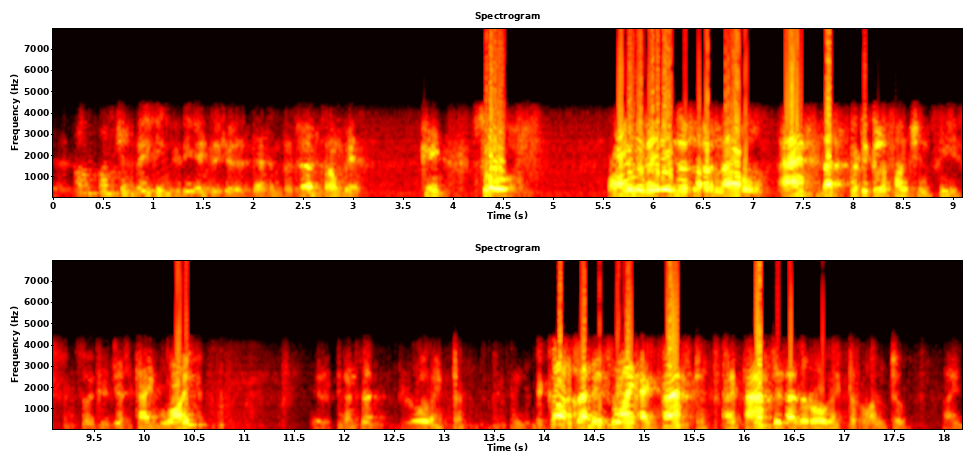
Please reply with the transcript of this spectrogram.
there is some function waiting to be executed, that is returned somewhere. Okay? So all the variables are now as that particular function sees. So if you just type y, it returns a row vector. And because that is why I passed it. I passed it as a row vector, 1, 2, right?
